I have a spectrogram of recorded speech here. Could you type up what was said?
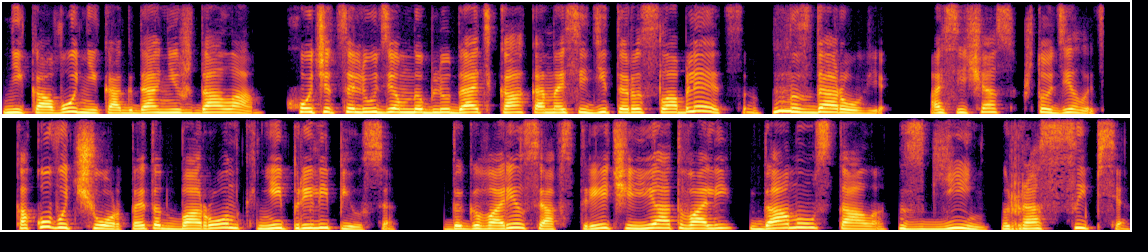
никого никогда не ждала. Хочется людям наблюдать, как она сидит и расслабляется. На здоровье. А сейчас что делать? Какого черта этот барон к ней прилепился? Договорился о встрече и отвали. Дама устала. Сгинь, рассыпься.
